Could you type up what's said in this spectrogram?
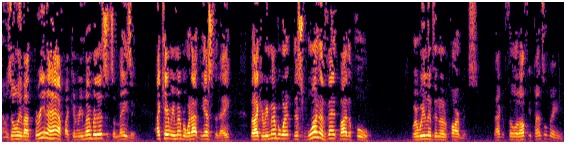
I was only about three and a half. I can remember this. It's amazing. I can't remember what happened yesterday, but I can remember what this one event by the pool where we lived in an apartments back in Philadelphia, Pennsylvania.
